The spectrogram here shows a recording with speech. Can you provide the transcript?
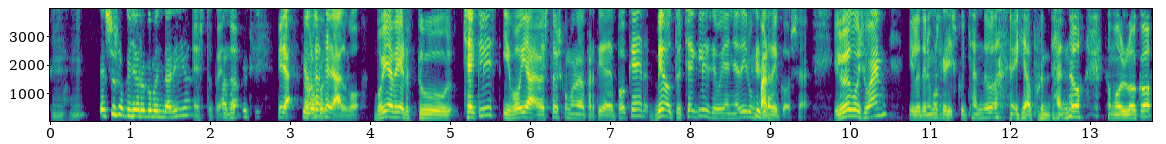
Eso es lo que yo recomendaría. Estupendo. Mira, vamos a hacer algo. Voy a ver tu checklist y voy a. Esto es como una partida de póker. Veo tu checklist y voy a añadir un par de cosas. Y luego, Joan, y lo tenemos aquí escuchando y apuntando como un loco,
